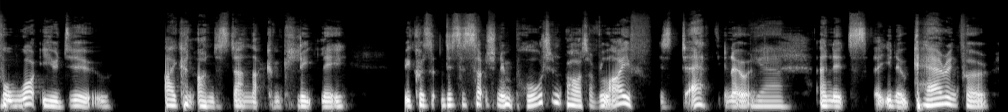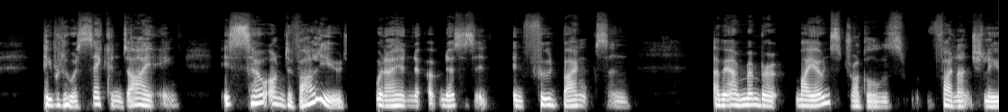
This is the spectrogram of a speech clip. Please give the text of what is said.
for Mhm. what you do i can understand that completely because this is such an important part of life is death you know and, Yeah. and it's uh, you know caring for people who are sick and dying is so undervalued when i uh, nurses in, in food banks and i mean i remember my own struggles financially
